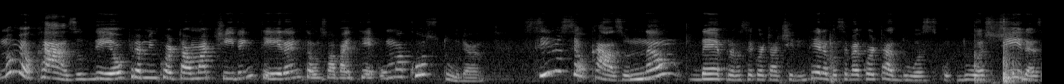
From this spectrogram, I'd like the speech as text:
No meu caso, deu pra mim cortar uma tira inteira, então só vai ter uma costura. Se no seu caso não der pra você cortar a tira inteira, você vai cortar duas, duas tiras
